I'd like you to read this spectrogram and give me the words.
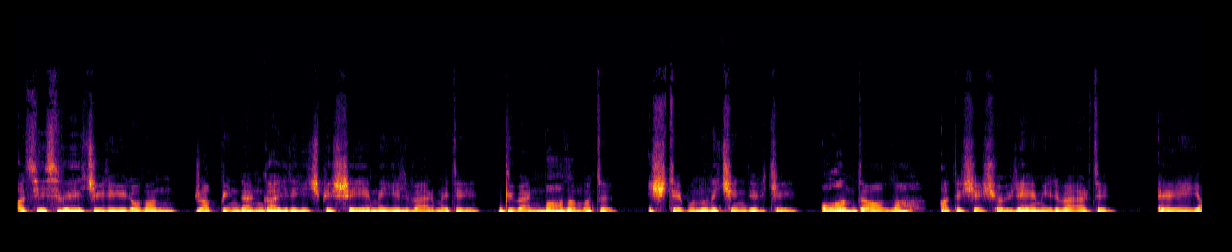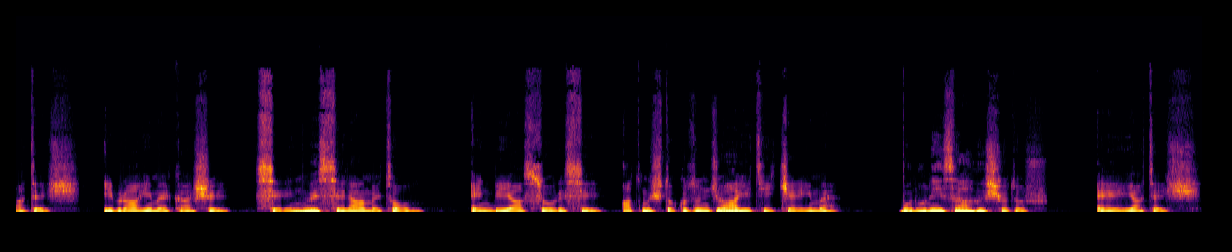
Aziz ve celil olan Rabbinden gayri hiçbir şeye meyil vermedi, güven bağlamadı. İşte bunun içindir ki o anda Allah ateşe şöyle emir verdi. Ey ateş! İbrahim'e karşı serin ve selamet ol. Enbiya suresi 69. ayeti kerime. Bunun izahı şudur. Ey ateş!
